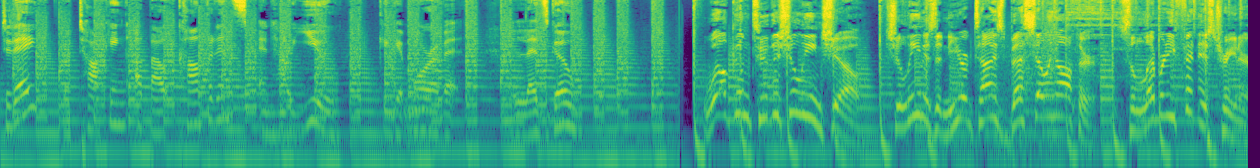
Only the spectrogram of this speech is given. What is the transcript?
Today, we're talking about confidence and how you can get more of it. Let's go. Welcome to The Chalene Show. Chalene is a New York Times bestselling author, celebrity fitness trainer,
